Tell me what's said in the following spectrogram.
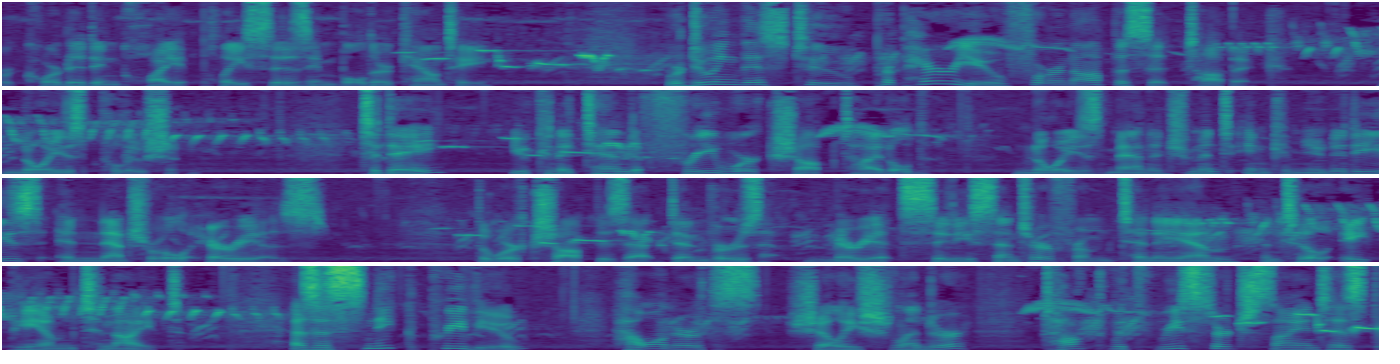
recorded in quiet places in Boulder County. We're doing this to prepare you for an opposite topic noise pollution. Today, you can attend a free workshop titled Noise Management in Communities and Natural Areas. The workshop is at Denver's Marriott City Center from 10 a.m. until 8 p.m. tonight. As a sneak preview, How on Earth's Shelley Schlender talked with research scientist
